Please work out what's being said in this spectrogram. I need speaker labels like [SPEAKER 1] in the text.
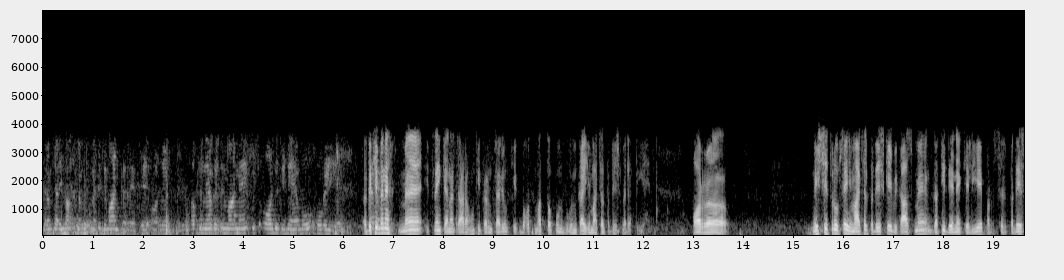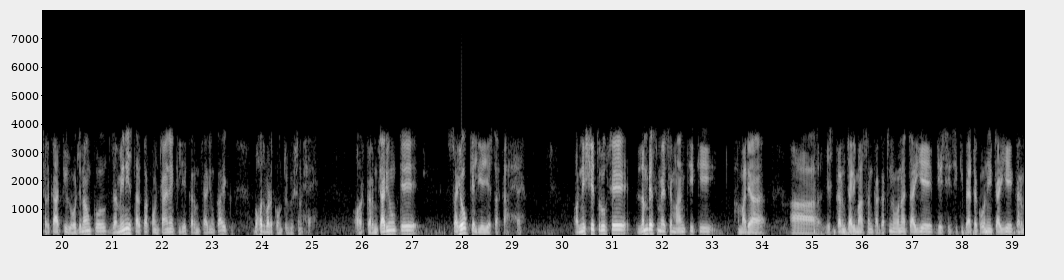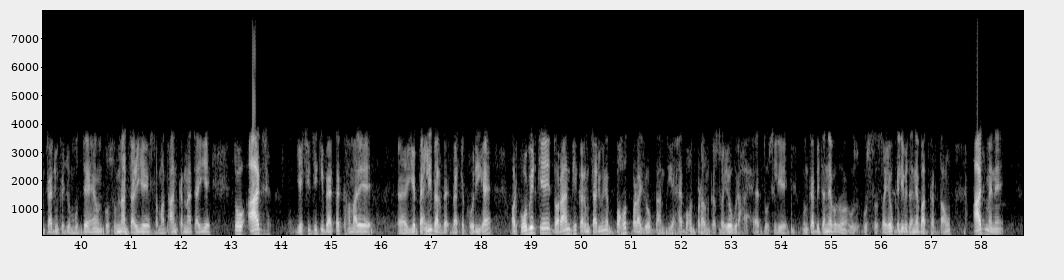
[SPEAKER 1] कर्मचारी काफ़ी लंबे समय से डिमांड कर रहे थे और अब जो नया वेतनमान है, कुछ और जो चीज़ें हैं, वो हो गई है।
[SPEAKER 2] देखिए, मैंने, मैं इतना ही कहना चाह रहा हूँ कि कर्मचारियों की एक बहुत महत्वपूर्ण भूमिका हिमाचल प्रदेश में रहती है। और निश्चित रूप से हिमाचल प्रदेश के विकास में गति देने के लिए प्रदेश सरकार की योजनाओं को जमीनी स्तर पर पहुँचाने के लिए कर्मचारियों का एक बहुत बड़ा कंट्रीब्यूशन है। और कर्मचारियों के सहयोग के लिए ये सरकार है। और निश्चित रूप से लंबे समय से मांग थी कि हमारा इस कर्मचारी महासंघ का गठन होना चाहिए जेसीसी की बैठक होनी चाहिए कर्मचारियों के जो मुद्दे हैं उनको सुनना चाहिए समाधान करना चाहिए। तो आज जेसीसी की बैठक हमारे ये पहली बार बैठक हो रही है और कोविड के दौरान भी कर्मचारियों ने बहुत बड़ा योगदान दिया है बहुत बड़ा उनका सहयोग रहा है। तो इसलिए उनका भी धन्यवाद उस, सहयोग के लिए भी धन्यवाद करता हूँ। आज मैंने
